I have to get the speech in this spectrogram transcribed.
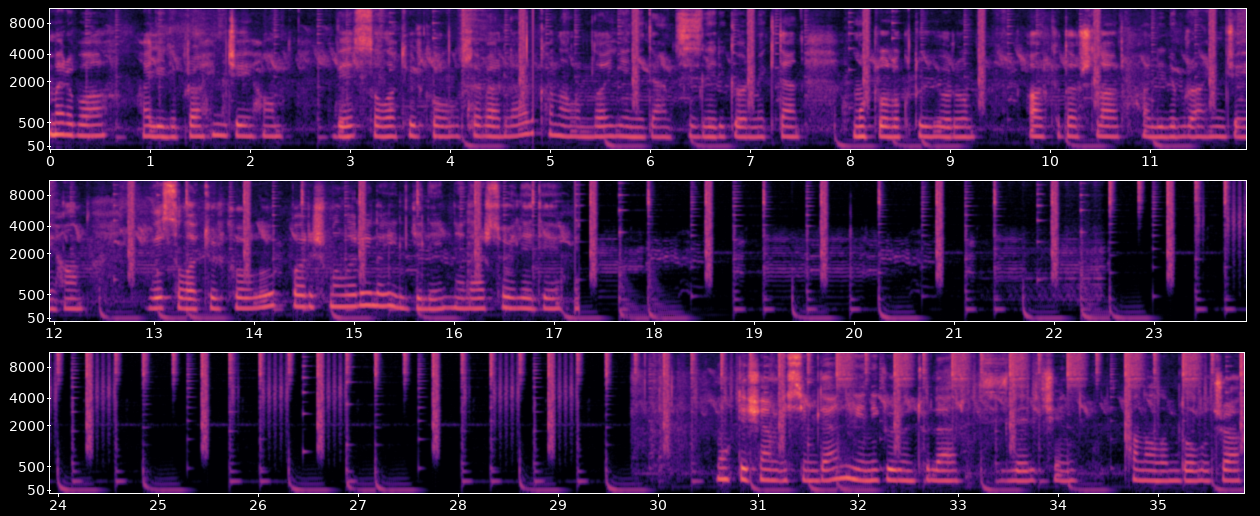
Merhaba, Halil İbrahim Ceyhan ve Sıla Türkoğlu severler kanalımda yeniden sizleri görmekten mutluluk duyuyorum. Arkadaşlar Halil İbrahim Ceyhan ve Sıla Türkoğlu barışmalarıyla ilgili neler söyledi? Muhteşem isimden yeni görüntüler sizler için kanalımda olacak.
